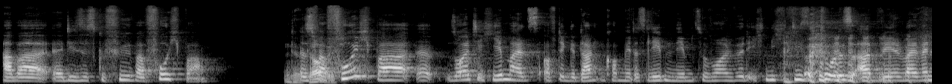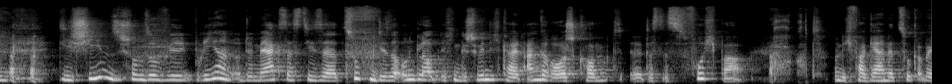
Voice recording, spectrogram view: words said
Aber äh, dieses Gefühl war furchtbar. Ja, Es glaub war ich. furchtbar. Äh, sollte ich jemals auf den Gedanken kommen, mir das Leben nehmen zu wollen, würde ich nicht diese Todesart wählen, weil wenn die Schienen schon so vibrieren und du merkst, dass dieser Zug mit dieser unglaublichen Geschwindigkeit angerauscht kommt, äh, das ist furchtbar. Oh Gott. Und ich fahre gerne Zug, aber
